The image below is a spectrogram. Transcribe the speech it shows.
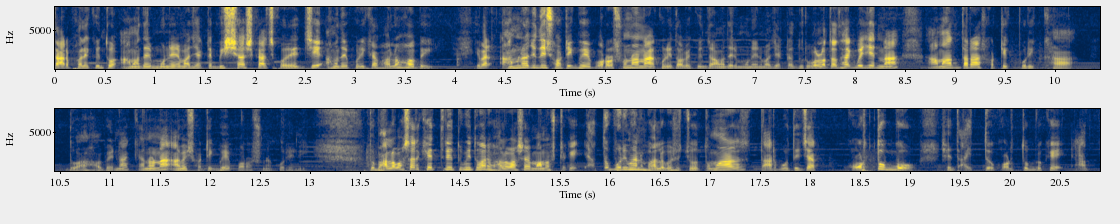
তার ফলে কিন্তু আমাদের মনের মাঝে একটা বিশ্বাস কাজ করে যে আমাদের পরীক্ষা ভালো হবেই। এবার আমরা যদি সঠিকভাবে পড়াশোনা না করি, তবে কিন্তু আমাদের মনের মাঝে একটা দুর্বলতা থাকবে যে, না, আমার দ্বারা সঠিক পরীক্ষা দেওয়া হবে না। কেননা, আমি সঠিকভাবে পড়াশোনা করিনি। তো ভালোবাসার ক্ষেত্রে তুমি তোমার ভালোবাসার মানুষটাকে এত পরিমাণ ভালোবেসেছো, তোমার তার প্রতি যা কর্তব্য, সে দায়িত্ব কর্তব্যকে এত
